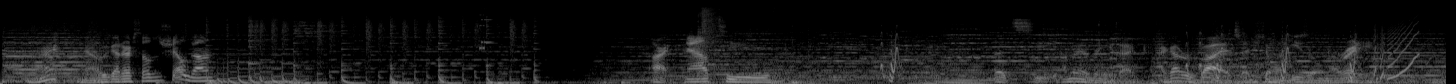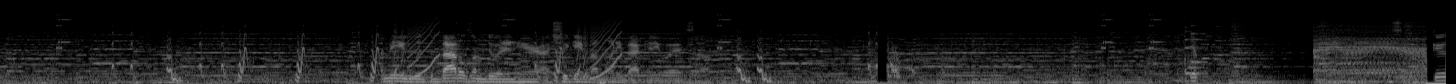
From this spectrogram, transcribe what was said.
Now we got ourselves a Shelgon. To... Let's see, I'm gonna bring it back. I got revives, I just don't want to use one already. I mean, with the battles I'm doing in here, I should gain my money back anyway, so... Yep. Let's go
